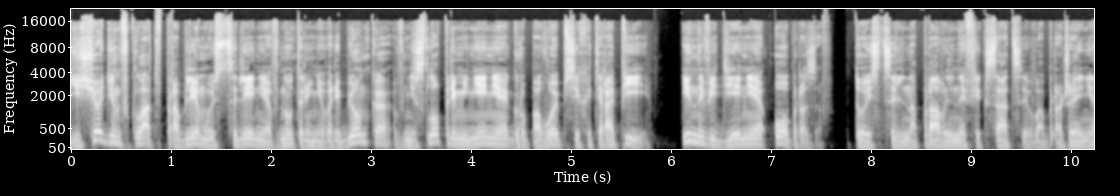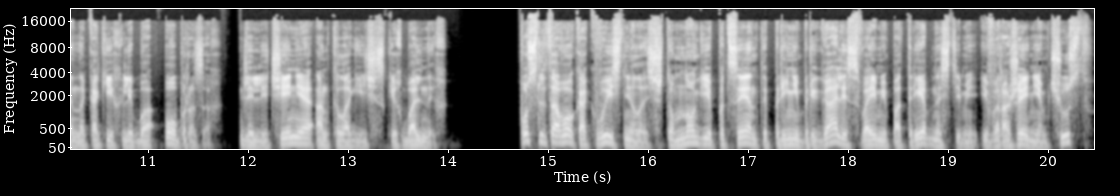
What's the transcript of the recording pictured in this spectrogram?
еще один вклад в проблему исцеления внутреннего ребенка внесло применение групповой психотерапии и наведение образов, то есть целенаправленной фиксации воображения на каких-либо образах для лечения онкологических больных. После того, как выяснилось, что многие пациенты пренебрегали своими потребностями и выражением чувств,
